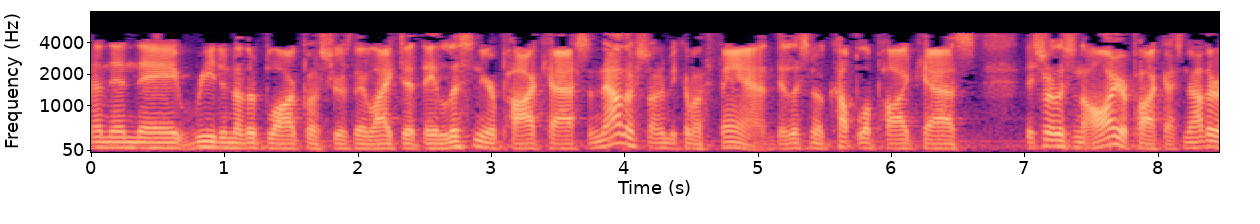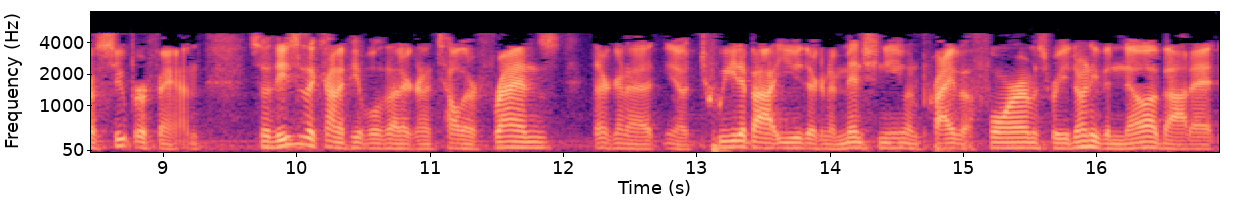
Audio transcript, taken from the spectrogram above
and then they read another blog post because they liked it. They listen to your podcast, and now they're starting to become a fan. They listen to a couple of podcasts. They start listening to all your podcasts. Now they're a super fan. So these are the kind of people that are going to tell their friends. They're going to you know tweet about you. They're going to mention you in private forums where you don't even know about it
